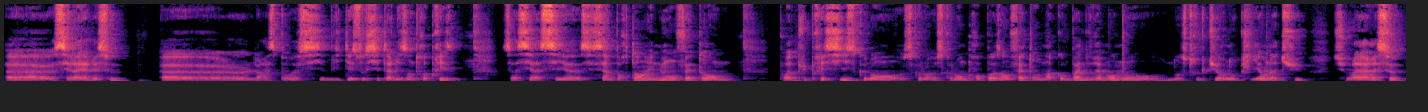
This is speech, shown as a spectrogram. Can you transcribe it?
c'est la RSE. Euh, la responsabilité sociétale des entreprises. Ça, c'est assez, euh, important. Et nous, en fait, on, pour être plus précis, ce que l'on, ce que l'on, ce que l'on propose, en fait, on accompagne vraiment nos, nos structures, nos clients là-dessus, sur la RSE,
